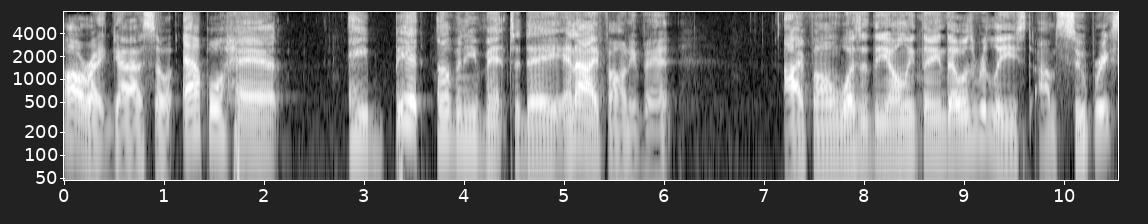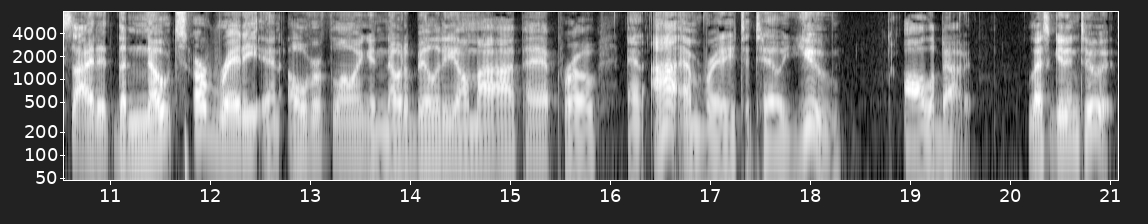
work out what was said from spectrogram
All right, guys. So Apple had a bit of an event today, an iPhone event. iPhone wasn't the only thing that was released. I'm super excited. The notes are ready and overflowing in notability on my iPad Pro, and I am ready to tell you all about it. Let's get into it.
